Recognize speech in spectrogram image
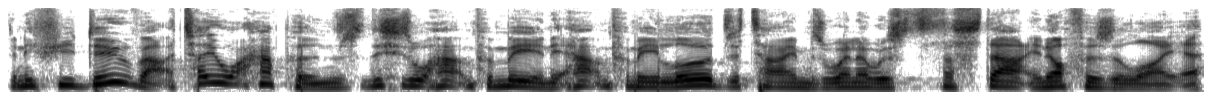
And if you do that, I tell you what happens. This is what happened for me, and it happened for me loads of times when I was starting off as a lawyer.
